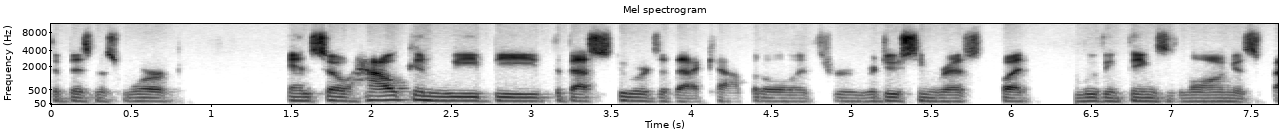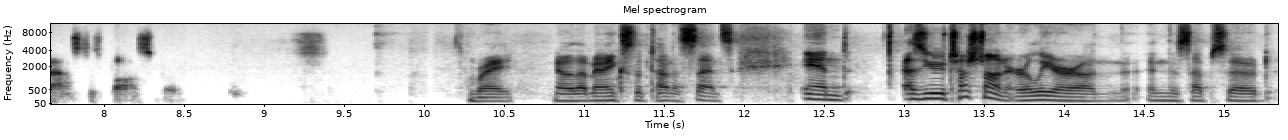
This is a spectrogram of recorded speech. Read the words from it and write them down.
the business work. And so, how can we be the best stewards of that capital and through reducing risk, but moving things along as fast as possible? Right. No, that makes a ton of sense. And as you touched on earlier on in this episode,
